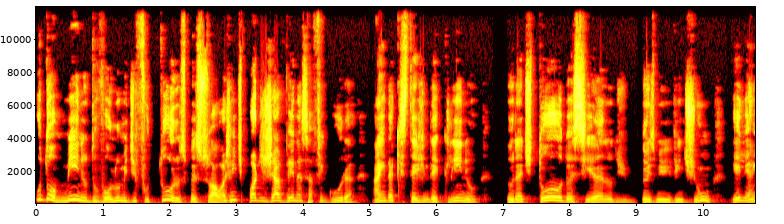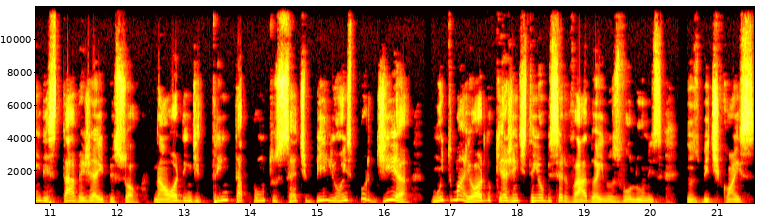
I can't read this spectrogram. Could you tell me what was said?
O domínio do volume de futuros, pessoal, a gente pode já ver nessa figura, ainda que esteja em declínio durante todo esse ano de 2021, ele ainda está, veja aí, pessoal, na ordem de 30,7 bilhões por dia, muito maior do que a gente tem observado aí nos volumes dos bitcoins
